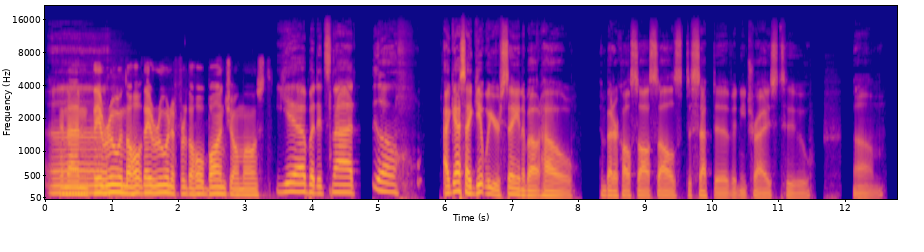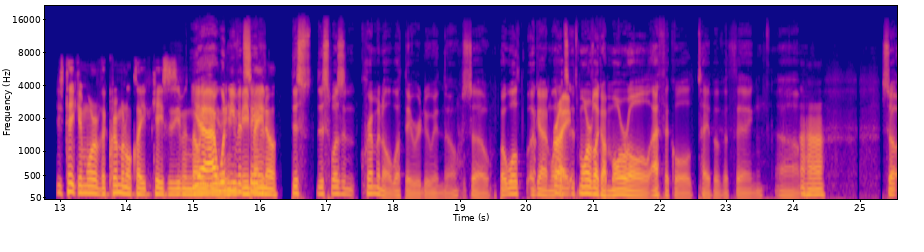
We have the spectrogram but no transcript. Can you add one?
and then they Uh, ruin the whole. They ruin it for the whole bunch almost. Yeah, but it's not. Well, I guess I get what you're saying about how in Better Call Saul, Saul's deceptive and he tries to. Um, He's taking more of the criminal cases, even though Yeah, he, I wouldn't he, even he say that- know. This this wasn't criminal what they were doing though. So, but we'll again, well, it's, Right. it's more of like a moral, ethical type of a thing. Um, Uh huh. So,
